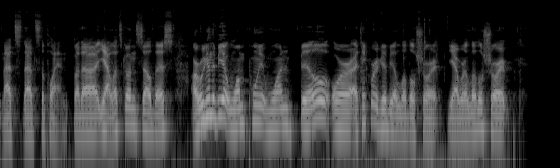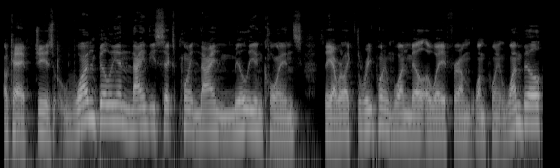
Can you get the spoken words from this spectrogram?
That's that's the plan. But uh, yeah, let's go ahead and sell this. Are we going to be at 1.1 bill, or I think we're going to be a little short? Yeah, we're a little short. Okay, geez, 1 billion 96.9 million coins. So yeah, we're like 3.1 mil away from 1.1 bill.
